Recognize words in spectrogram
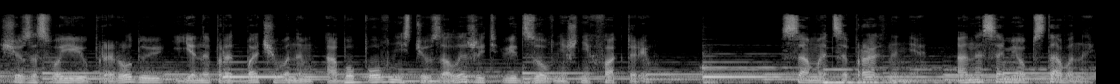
що за своєю природою є непередбачуваним або повністю залежить від зовнішніх факторів. Саме це прагнення, а не самі обставини,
